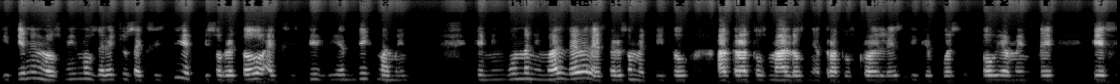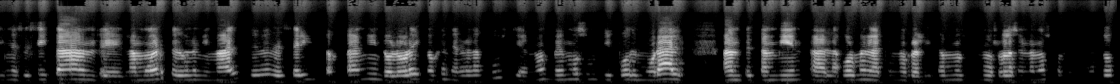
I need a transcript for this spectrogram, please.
y tienen los mismos derechos a existir y sobre todo a existir bien dignamente que ningún animal debe de ser sometido a tratos malos ni a tratos crueles y que pues obviamente que si necesitan eh, la muerte de un animal debe de ser instantánea, indolora y no generar angustia, ¿no? Vemos un tipo de moral ante también a la forma en la que nos realizamos, nos relacionamos con el mundo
